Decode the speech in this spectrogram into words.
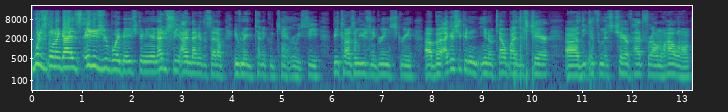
What is going on guys? It is your boy Bastrin here and as you see I'm back at the setup even though you technically can't really see because I'm using a green screen. Uh, but I guess you can you know tell by this chair uh, the infamous chair I've had for I don't know how long.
